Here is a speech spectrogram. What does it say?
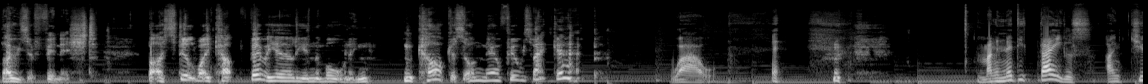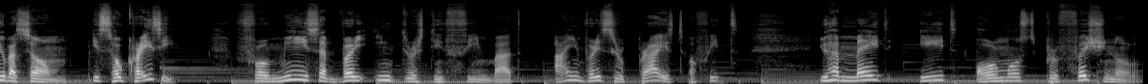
those are finished, but I still wake up very early in the morning and Carcassonne now fills that gap. Wow. Magnetic tiles and Cubasome is so crazy. For me, it's a very interesting theme, but I am very surprised of it. You have made it almost professional.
